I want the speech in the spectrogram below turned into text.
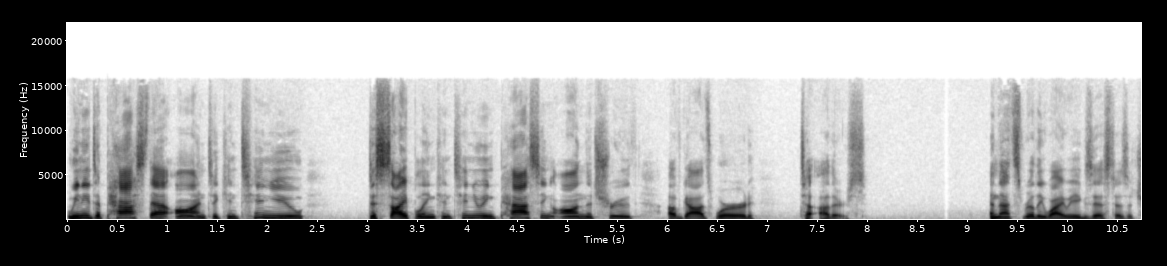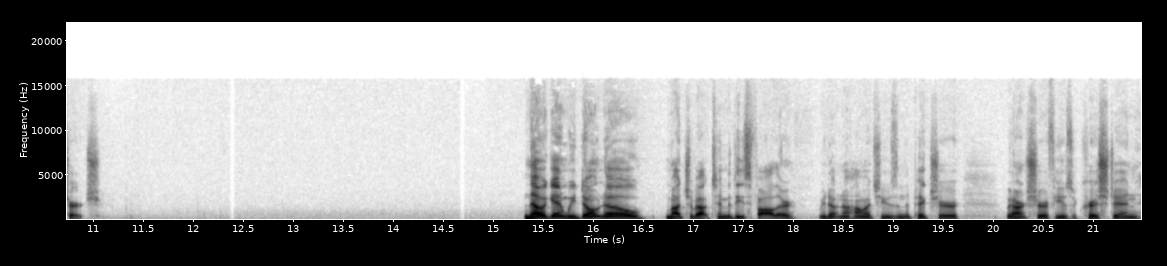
We need to pass that on, to continue discipling, continuing passing on the truth of God's word to others. And that's really why we exist as a church. Now, again, we don't know much about Timothy's father. We don't know how much he was in the picture. We aren't sure if he was a Christian.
